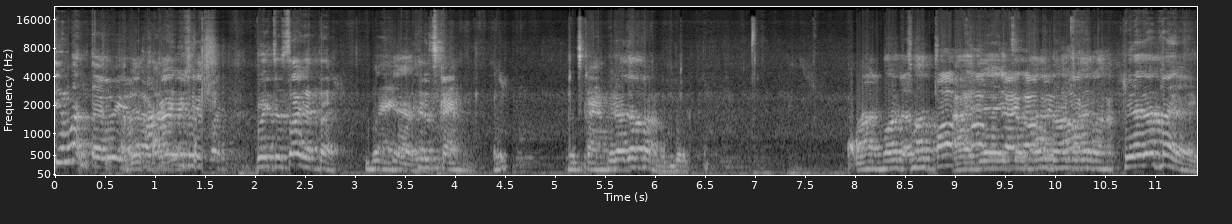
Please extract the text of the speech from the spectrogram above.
ते म्हणताय होय. काय विषय सांगत नाही. खरंच काय खरंच काय फिरायला जाता ना बरं. फिरायला जात नाही काय?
